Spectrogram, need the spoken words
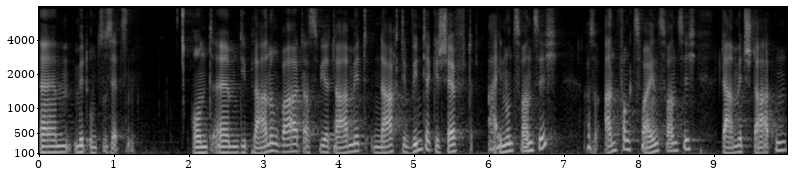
ähm, mit umzusetzen. Und ähm, die Planung war, dass wir damit nach dem Wintergeschäft 21, also Anfang 22, damit starten,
